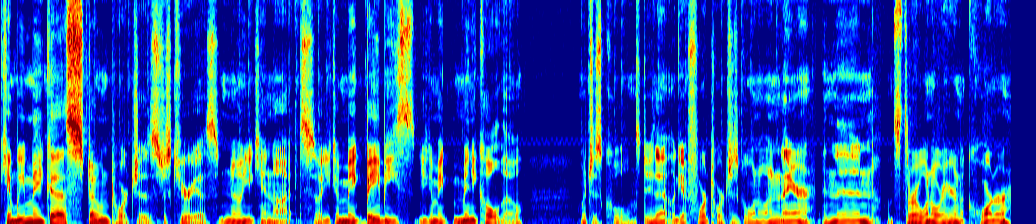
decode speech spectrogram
can we make uh, stone torches? Just curious. No, you cannot. So you can make babies. You can make mini coal though, which is cool. Let's do that. We'll get four torches going on there. And then let's throw one over here in the corner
